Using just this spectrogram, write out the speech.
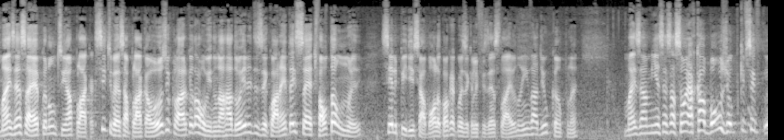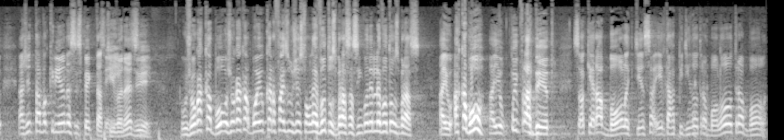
Mas nessa época não tinha a placa. Se tivesse a placa hoje, claro que eu tava ouvindo o narrador e ele dizer 47, falta um. Ele- se ele pedisse a bola, qualquer coisa que ele fizesse lá, eu não ia invadir o campo, né? Mas a minha sensação é acabou o jogo, porque você- a gente tava criando essa expectativa, Sim, né? De, sim. O jogo acabou, o jogo acabou, aí o cara faz um gesto, levanta os braços assim, quando ele levantou os braços. Aí eu, acabou! Aí eu fui pra dentro. Só que era a bola que tinha saído, ele tava pedindo outra bola, outra bola.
